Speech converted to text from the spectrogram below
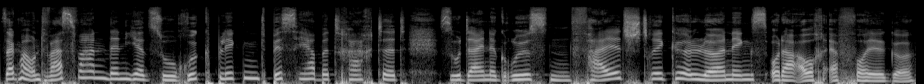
Sag mal, und was waren denn jetzt so rückblickend bisher betrachtet so deine größten Fallstricke, Learnings oder auch Erfolge?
